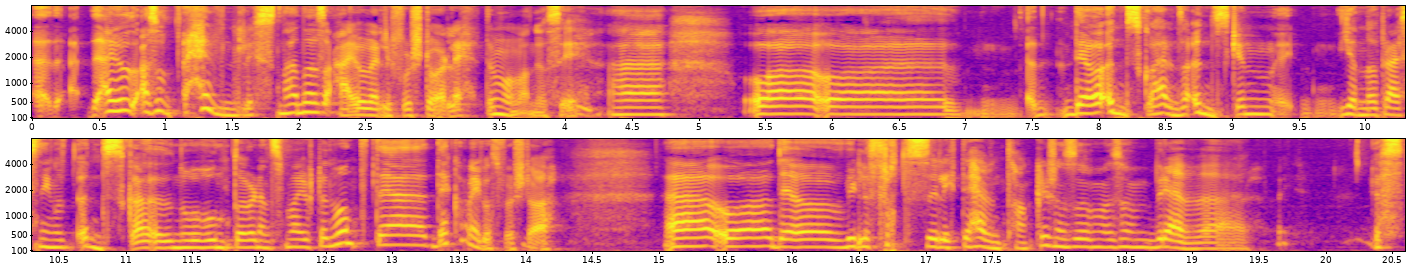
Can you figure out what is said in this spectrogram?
jo, altså, Hevnlysten hennes er jo veldig forståelig, det må man jo si. Eh, og, og det å ønske å hevne seg, ønske en gjenoppreisning, ønske noe vondt over den som har gjort en vondt, det, det kan vi godt forstå. Eh, og det å ville fråtse litt i hevntanker, sånn som, som brev... Yes.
